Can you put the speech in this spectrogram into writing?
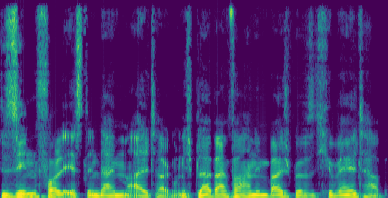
sinnvoll ist in deinem Alltag. Und ich bleibe einfach an dem Beispiel, was ich gewählt habe.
